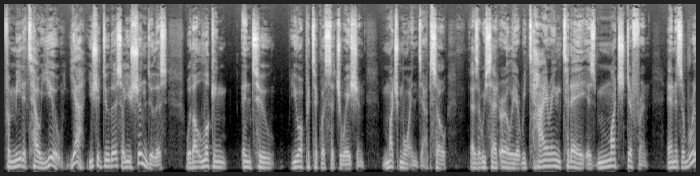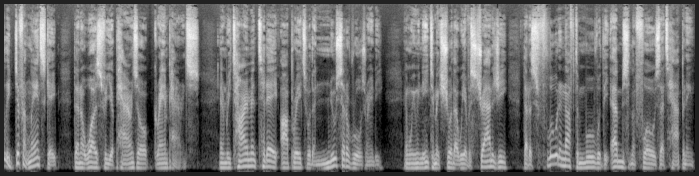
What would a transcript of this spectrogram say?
for me to tell you, yeah, you should do this or you shouldn't do this without looking into your particular situation much more in depth. So, as we said earlier, retiring today is much different and it's a really different landscape than it was for your parents or grandparents. And retirement today operates with a new set of rules, Randy, and we need to make sure that we have a strategy that is fluid enough to move with the ebbs and the flows that's happening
